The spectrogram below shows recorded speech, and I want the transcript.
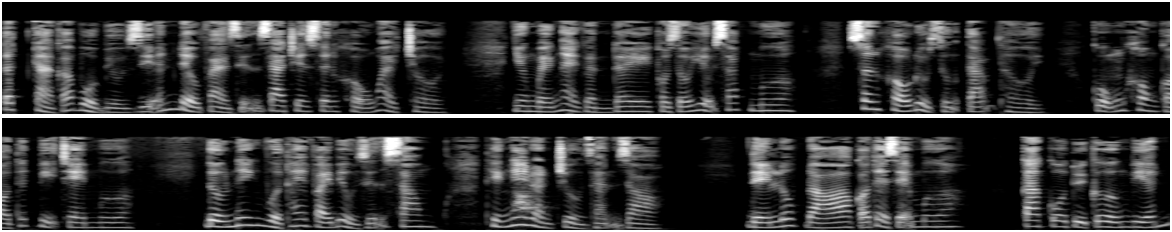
tất cả các buổi biểu diễn đều phải diễn ra trên sân khấu ngoài trời. Nhưng mấy ngày gần đây có dấu hiệu sắp mưa, sân khấu được dựng tạm thời, cũng không có thiết bị che mưa. Đường Ninh vừa thay váy biểu diễn xong thì nghe đoàn trưởng dặn dò. Đến lúc đó có thể sẽ mưa. Các cô tùy cơ ứng biến.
